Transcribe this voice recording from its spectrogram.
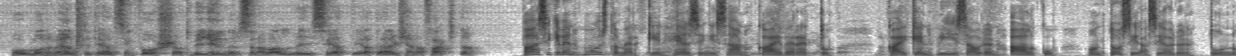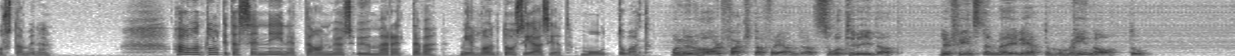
på monumentet i Helsingfors, att begynnelsen av all vishet är att erkänna fakta. Paasikiven muistomerkkiin Helsingissä on kaiverettu kaiken viisauden alku on tosiasioiden tunnustaminen. Haluan tulkita sen niin, että on myös ymmärrettävä, milloin tosiasiat muuttuvat. Och nu har fakta förändrats så tillvida att nu finns det en möjlighet att gå med i NATO.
